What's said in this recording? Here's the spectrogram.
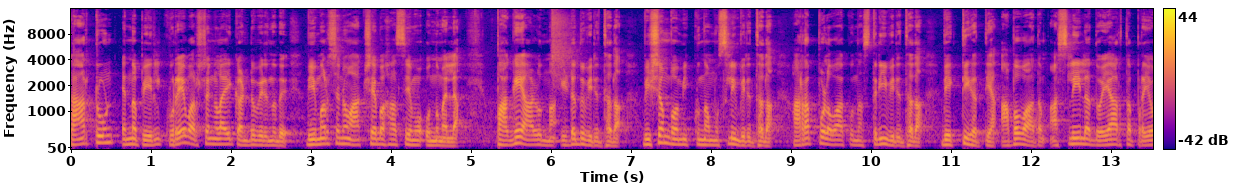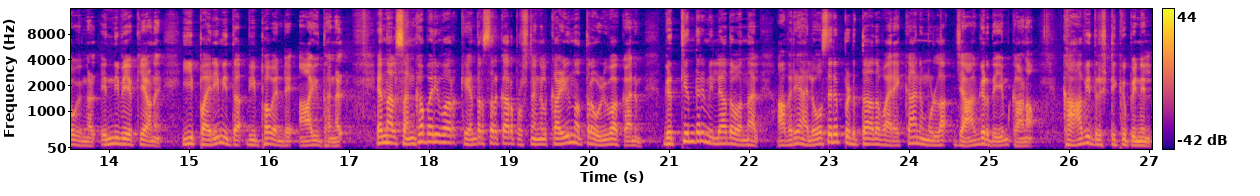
കാർട്ടൂൺ എന്ന പേരിൽ കുറേ വർഷങ്ങളായി കണ്ടുവരുന്നത് വിമർശനമോ ആക്ഷേപഹാസ്യമോ ഒന്നുമല്ല. പകയാളുന്ന ഇടതുവിരുദ്ധത വിഷം വമിക്കുന്ന മുസ്ലിം വിരുദ്ധത അറപ്പുളവാക്കുന്ന സ്ത്രീ വിരുദ്ധത വ്യക്തിഹത്യ അപവാദം അശ്ലീല ദ്വയാർത്ഥ പ്രയോഗങ്ങൾ എന്നിവയൊക്കെയാണ് ഈ പരിമിത വിഭവന്റെ ആയുധങ്ങൾ. എന്നാൽ സംഘപരിവാർ കേന്ദ്ര സർക്കാർ പ്രശ്നങ്ങൾ കഴിയുന്നത്ര ഒഴിവാക്കാനും ഗത്യന്തരമില്ലാതെ വന്നാൽ അവരെ അലോസരപ്പെടുത്താതെ വരയ്ക്കാനുമുള്ള ജാഗ്രതയും കാണാം. കാവ്യദൃഷ്ടിക്ക് പിന്നിൽ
